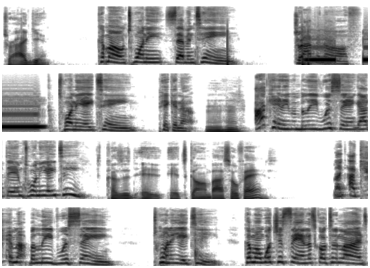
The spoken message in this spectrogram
Try again. Come on, 2017, dropping off. 2018, picking up. Mm-hmm. I can't even believe we're saying goddamn 2018. Cause it, it it's gone by so fast. Like, I cannot believe we're saying 2018. Come on, what you're saying? Let's go to the lines.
